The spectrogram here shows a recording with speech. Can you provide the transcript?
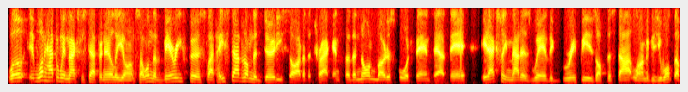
Well, it- what happened with Max Verstappen early on? So on the very first lap, he started on the dirty side of the track, and for the non-motorsport fans out there, it actually matters where the grip is off the start line because you want the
